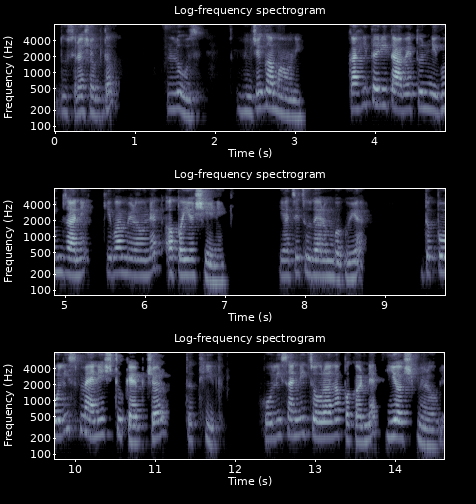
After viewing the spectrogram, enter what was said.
दुसरा शब्द लूज म्हणजे गमावणे. काहीतरी ताब्यातून निघून जाणे किंवा मिळवण्यात अपयश येणे. याचेच उदाहरण बघूया. The police manage to capture the thief पोलिसांनी चोराला पकडण्यात यश मिळवले.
